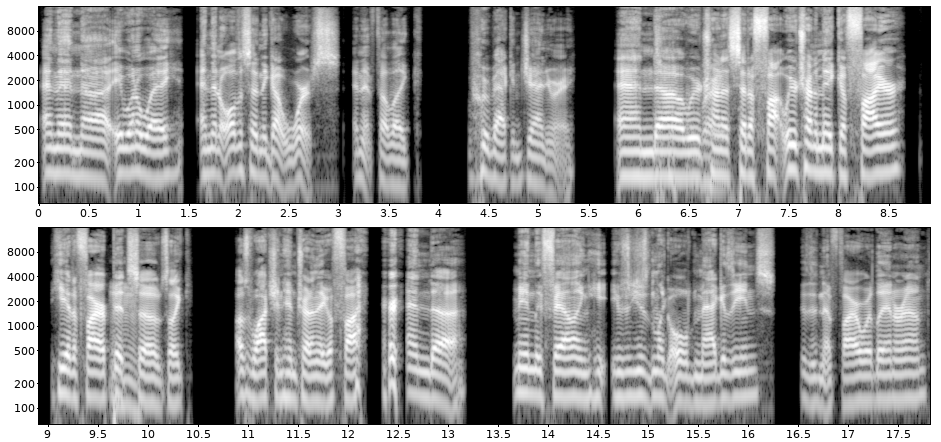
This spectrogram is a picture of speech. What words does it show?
And then uh, it went away, and then all of a sudden it got worse, and it felt like we were back in January. And uh, we were trying to set a fire. We were trying to make a fire. He had a fire pit, Mhm. so it was like I was watching him trying to make a fire, and uh, mainly failing. He he was using like old magazines because didn't have firewood laying around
